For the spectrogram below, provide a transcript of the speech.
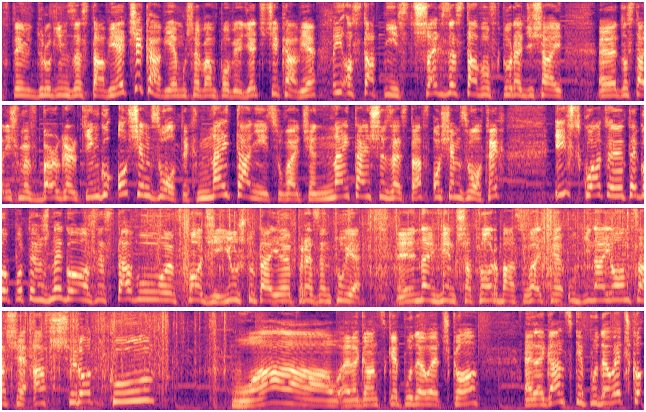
w tym drugim zestawie. Ciekawie, muszę wam powiedzieć, ciekawie. I ostatni z trzech zestawów, które dzisiaj e, dostaliśmy w Burger Kingu, 8 zł. Najtaniej, słuchajcie, najtańszy zestaw, 8 zł. I w skład e, tego potężnego zestawu wchodzi, już tutaj e, prezentuję, e, największa torba, słuchajcie, uginająca się, a w środku... Wow, eleganckie pudełeczko. Eleganckie pudełeczko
